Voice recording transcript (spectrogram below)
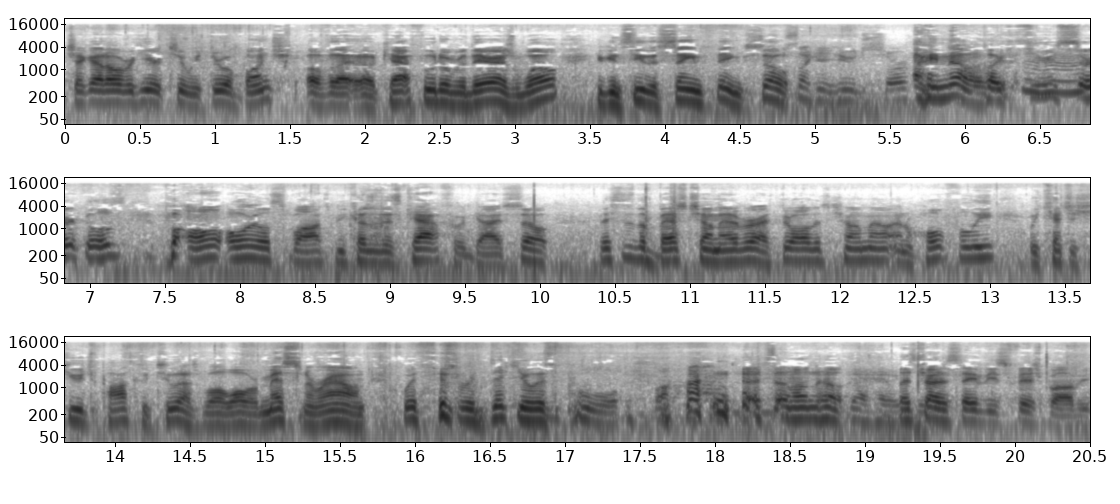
Check out over here too. We threw a bunch of that uh, cat food over there as well. You can see the same thing. So It's like a huge circle. I know, like huge circles, but all oil spots because of this cat food, guys. So this is the best chum ever. I threw all this chum out, and hopefully we catch a huge pacu too as well while we're messing around with this ridiculous pool behind us. I don't know. Let's try to save these fish, Bobby.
